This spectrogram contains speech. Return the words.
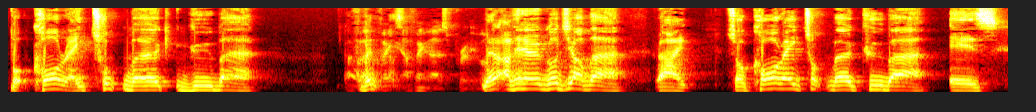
but Corey Tuckberg Guber. I think, I think that's pretty well. I did a good job there. Right. So Corey Tuckberg Kuba is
